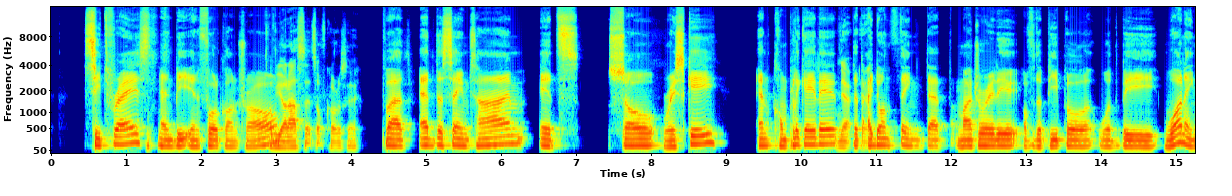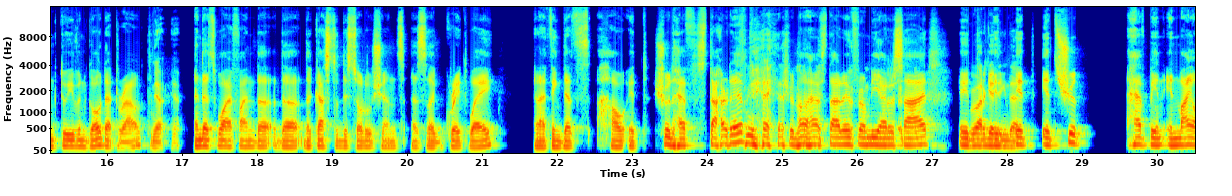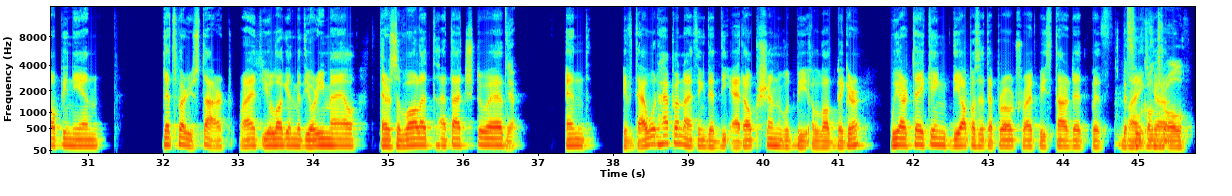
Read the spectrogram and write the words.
seed phrase and be in full control of your assets, of course. Yeah. But at the same time, it's so risky and complicated yeah, that yeah. I don't think that majority of the people would be wanting to even go that route. Yeah, yeah. And that's why I find the the the custody solutions as a great way. And I think that's how it should have started. yeah. Should not have started from the other side. It, we are getting it, that. It it should have been, in my opinion, that's where you start, right? You log in with your email, there's a wallet attached to it. Yeah. And if that would happen, I think that the adoption would be a lot bigger. We are taking the opposite approach, right? We started with the like, full uh, control. Uh,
